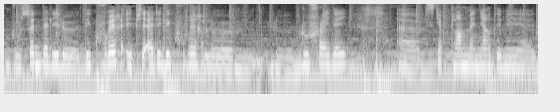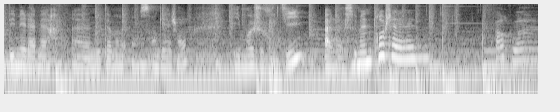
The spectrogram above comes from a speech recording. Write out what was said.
Donc je vous souhaite d'aller le découvrir et puis aller découvrir le, Blue Friday, euh, puisqu'il y a plein de manières d'aimer, d'aimer la mer, euh, notamment en s'engageant. Et moi je vous dis à la semaine prochaine. Au revoir.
